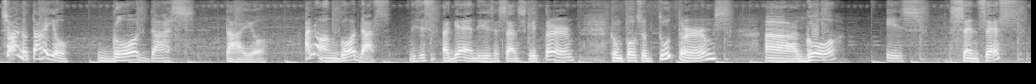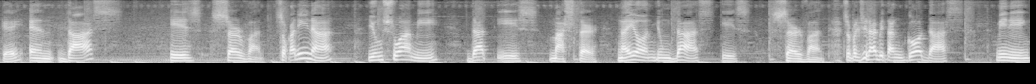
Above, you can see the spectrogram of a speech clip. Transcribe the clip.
So ano tayo? Godas tayo. Ano ang Godas? This is again, this is a Sanskrit term composed of two terms uh, go is senses, okay? And das is servant. So kanina, yung swami, that is master. Ngayon, yung das is servant. So pag sinabi tang godas, meaning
